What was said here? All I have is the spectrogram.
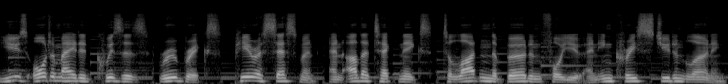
Use automated quizzes, rubrics, peer assessment, and other techniques to lighten the burden for you and increase student learning.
